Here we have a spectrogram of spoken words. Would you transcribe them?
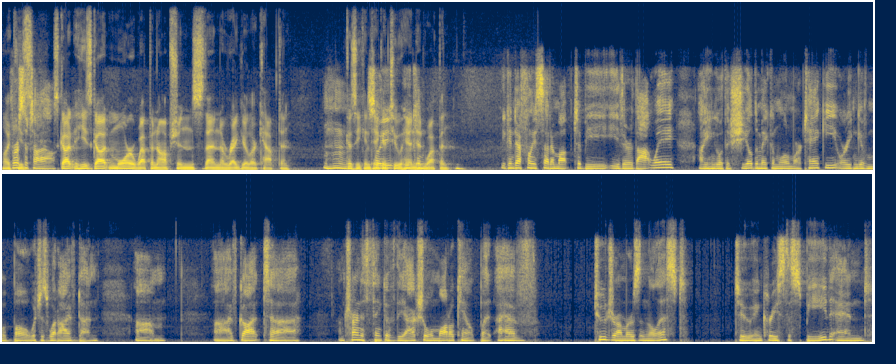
like he's- versatile. he's got he's got more weapon options than a regular captain because he can Mm-hmm. So take you- a you two-handed can- weapon you can definitely set him up to be either that way. Uh, you can go with a shield to make him a little more tanky, or you can give him a bow, which is what I've done. Um, uh, I've got. Uh, I'm trying to think of the actual model count, but I have two drummers in the list to increase the speed and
